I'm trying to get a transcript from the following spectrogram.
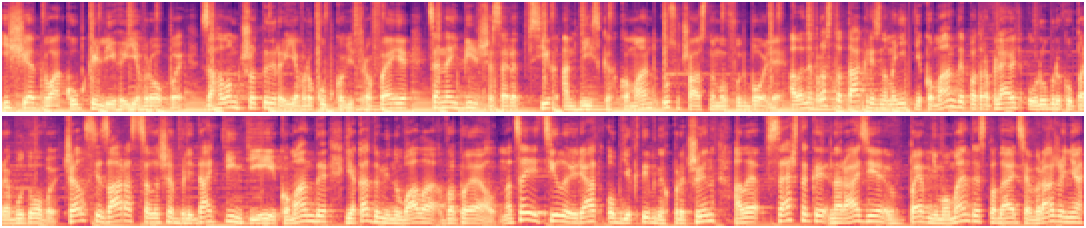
і ще два кубки Ліги Європи. Загалом чотири єврокубкові трофеї це найбільше серед всіх англійських команд у сучасному футболі. Але не просто так різноманітні команди потрапляють у рубрику перебудови. Челсі зараз це лише бліда тінь тієї команди, яка домінувала в АПЛ. На це є цілий ряд об'єктивних причин, але все ж таки наразі в певні моменти складається враження,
